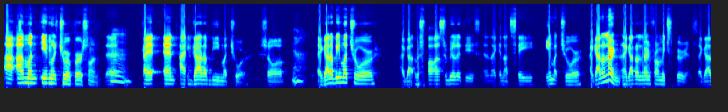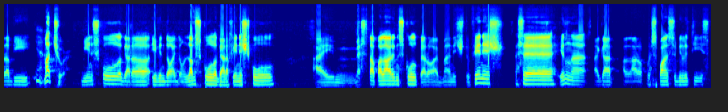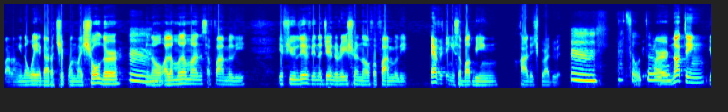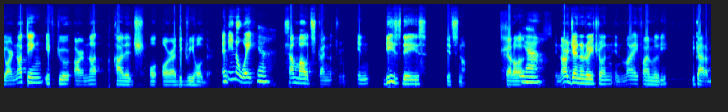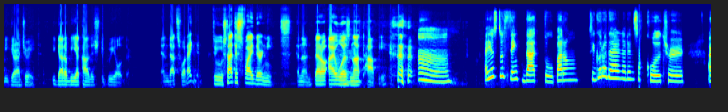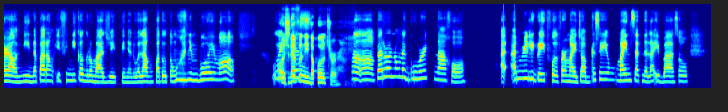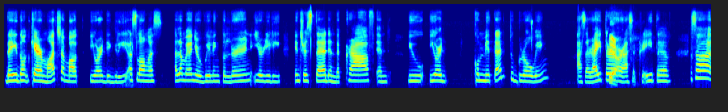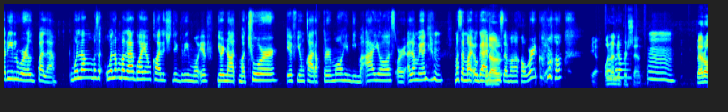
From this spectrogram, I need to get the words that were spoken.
uh, I'm an immature person. Uh, Mm. kaya, and I gotta be mature. So Yeah. I gotta be mature. I got responsibilities, and I cannot stay immature. I gotta learn. I gotta learn from experience. I gotta be Yeah. mature. Be in school. I gotta, even though I don't love school, I gotta finish school. I messed up a lot in school, pero I managed to finish. Kasi, yun nga, I got a lot of responsibilities. Parang in a way, I got a chip on my shoulder. Mm. You know, alam mo naman sa family, if you live in a generation of a family, everything is about being a college graduate. Mm. That's so You are nothing, you are nothing if you are not a college or a degree holder. And in a way, Yeah. somehow it's kind of true. In these days, it's not. Pero Yeah. in our generation, in my family, you gotta be graduate. You gotta be a college degree holder. And that's what I did to satisfy their needs. Ganun. Pero I was Mm. not happy. Mm. I used to think that too. Parang, siguro dahil na rin sa culture around me, na parang if hindi ka graduate, ganyan, walang patutunguhan yung buhay mo. oh, it's Which definitely is, the culture. Oo. pero nung nag-work na ako, I- I'm really grateful for my job kasi yung mindset nila iba. So, they don't care much about your degree as long as, alam mo yun, you're willing to learn, you're really interested in the craft, and you you're committed to growing as a writer Yeah. or as a creative. Sa real world pala, walang mas- walang magagawa yung college degree mo if you're not mature, if yung character mo hindi maayos, or alam mo yun, yung masama ugali mo sa mga ka-work Yeah. mo. Yeah, Sobrang- 100%. Mm. Pero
